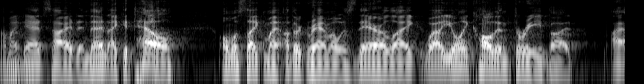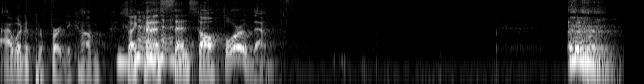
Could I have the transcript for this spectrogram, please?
on my dad's side, and then I could tell almost like my other grandma was there, like, well, you only called in three, but I, I would have preferred to come, so I kind of sensed all four of them.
